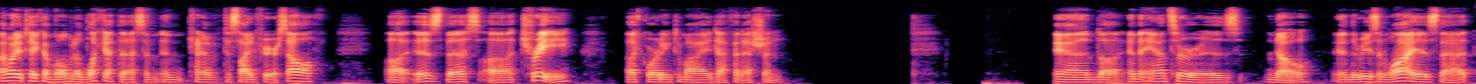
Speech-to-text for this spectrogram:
I want to take a moment and look at this and, and kind of decide for yourself, uh, is this a tree according to my definition? And, uh, and the answer is no. And the reason why is that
